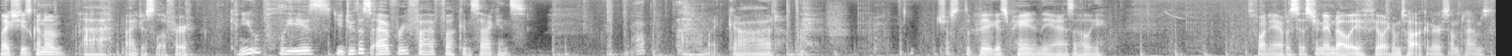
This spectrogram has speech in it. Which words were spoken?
Like, she's gonna. Ah, I just love her. Can you please? You do this every five fucking seconds. Oh my god. Just the biggest pain in the ass, Ellie. It's funny, I have a sister named Ellie. I feel like I'm talking to her sometimes.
